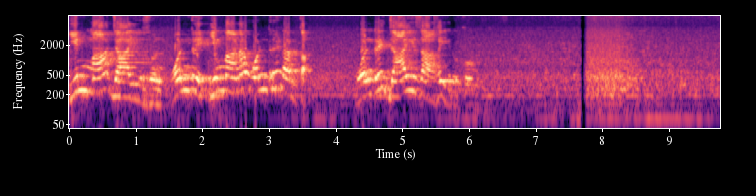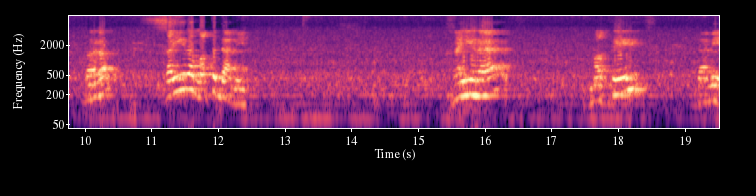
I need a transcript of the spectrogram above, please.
இம்மா ஜாயிசுன். ஒன்று இம்மானா ஒன்று அர்த்தம். ஒன்று ஜாயிஸாக இருக்கும். சைர மக்தானி சைர மக்கு தனி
